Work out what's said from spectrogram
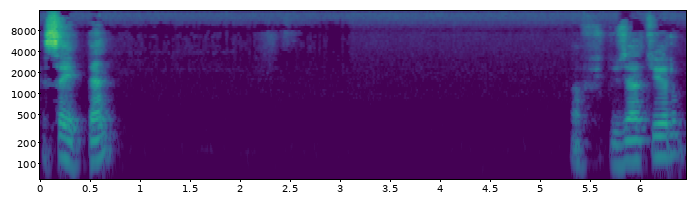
Kısa ipten hafif düzeltiyorum.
